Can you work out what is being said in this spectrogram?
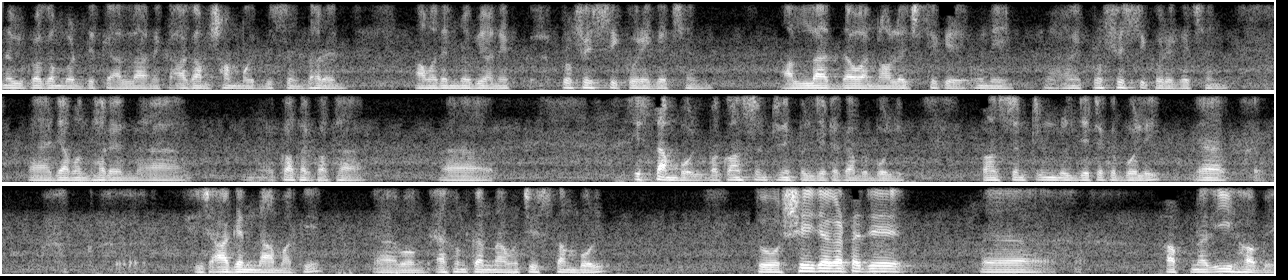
নবী পয়গম্বরদেরকে আল্লাহ অনেক আগাম সম্মত দিচ্ছেন ধরেন আমাদের নবী অনেক প্রফেসি করে গেছেন আল্লাহ দেওয়া নলেজ থেকে উনি অনেক প্রফেসি করে গেছেন যেমন ধরেন কথার কথা ইস্তাম্বুল বা কনস্টান্টিনোপল যেটাকে আমরা বলি কনস্টান্টিনোপল যেটাকে বলি আগের নাম আর কি এবং এখনকার নাম হচ্ছে ইস্তাম্বুল। তো সেই জায়গাটা যে আপনার ই হবে,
